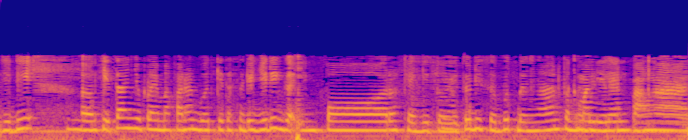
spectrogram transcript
jadi Hmm. eh, kita nyuplai makanan buat kita sendiri jadi nggak impor kayak gitu Siap. itu disebut dengan Kemandirian kemandirian pangan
